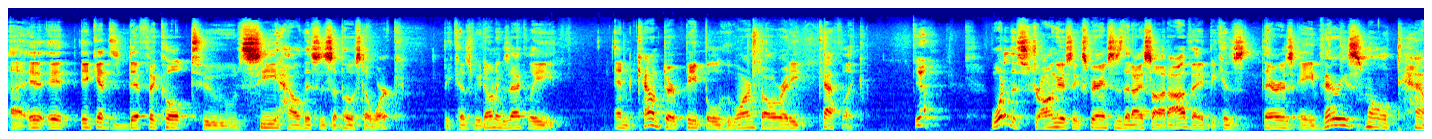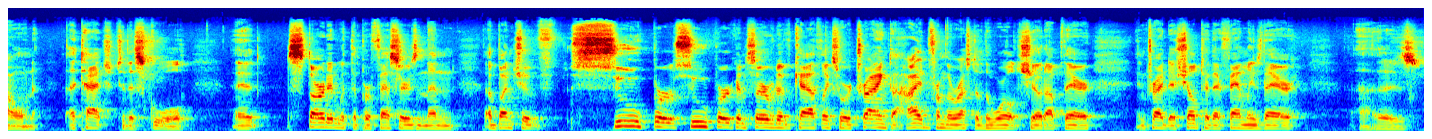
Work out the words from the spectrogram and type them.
uh, it, it it gets difficult to see how this is supposed to work because we don't exactly encounter people who aren't already Catholic. Yeah. One of the strongest experiences that I saw at Ave, because there's a very small town attached to the school It started with the professors, and then a bunch of super, super conservative Catholics who were trying to hide from the rest of the world showed up there and tried to shelter their families there. Uh, that is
